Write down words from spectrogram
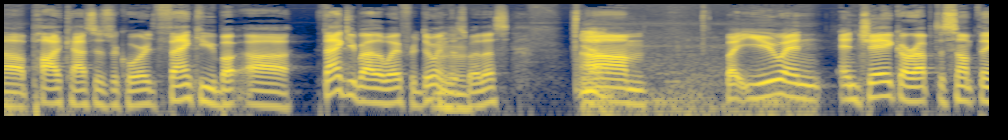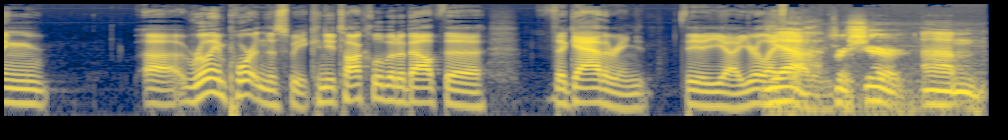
uh, podcast is recorded. Thank you, uh, thank you by the way for doing this with us. Yeah. Um, but you and and Jake are up to something uh, really important this week. Can you talk a little bit about the the gathering, the uh, YourLife yeah, gathering? for sure. Um,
